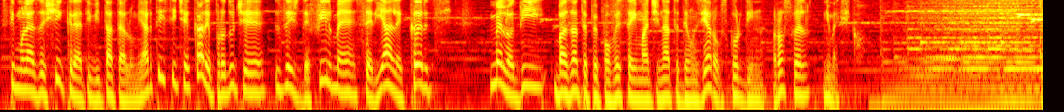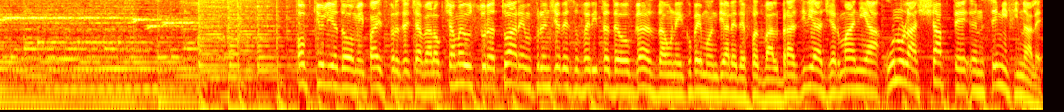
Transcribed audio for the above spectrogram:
stimulează și creativitatea lumii artistice, care produce zeci de filme, seriale, cărți, melodii bazate pe povestea imaginată de un ziar obscur din Roswell, New Mexico. ...8 iulie 2014 avea loc cea mai usturătoare înfrângere suferită de o gazdă a unei cupe mondiale de fotbal. Brazilia-Germania 1 la 7 în semifinale.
